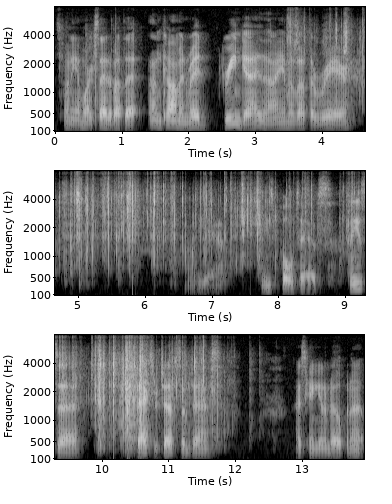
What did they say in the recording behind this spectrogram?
It's funny, I'm more excited about that uncommon red green guy than I am about the rare. Oh, yeah. These pull tabs. These, uh, backs are tough sometimes. I just can't get them to open up.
